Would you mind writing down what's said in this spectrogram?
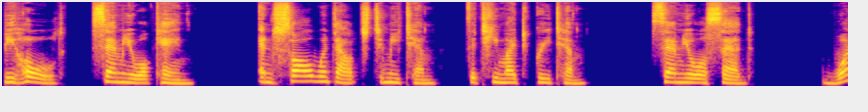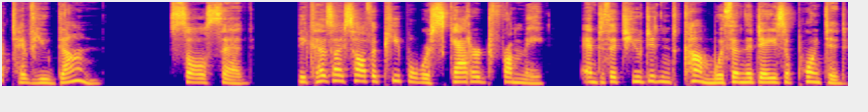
behold, Samuel came. And Saul went out to meet him, that he might greet him. Samuel said, What have you done? Saul said, Because I saw the people were scattered from me, and that you didn't come within the days appointed,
